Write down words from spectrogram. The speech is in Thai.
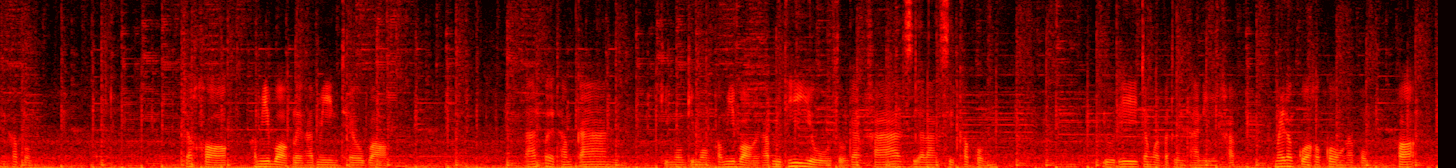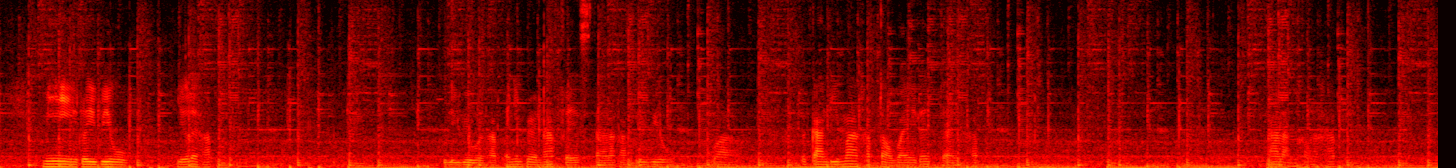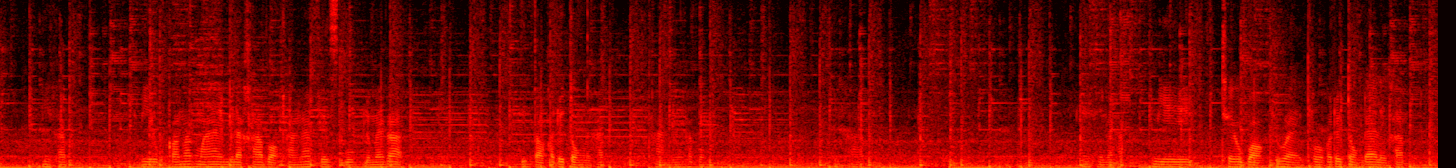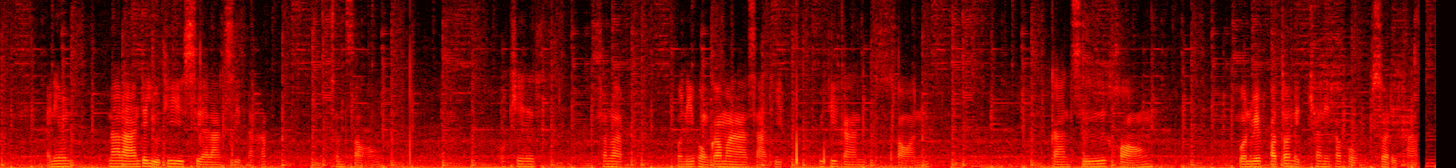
นี่ครับผม เจ้าของเขามีบอกเลยครับ มี Intel บอก ร้านเปิดทำการกี่โมงกี่โมงเขามีบอกเลยครับ มีที่อยู่ศูนย์การค้าเซียรังสิตครับผม อยู่ที่จังหวัดปทุมธานีครับ ไม่ต้องกลัวเขาโกงครับผม เพราะมีรีวิวเยอะเลยครับ รีวิวนะครับ อันนี้เป็นหน้าเฟซนะครับรีวิวว่าบริการดีมากครับต่อไวได้ใจครับหน้าหลักเขานะครับ นี่ครับ มีอุปกรณ์มากมาย มีราคาบอกทางหน้า Facebook หรือไม่ก็ติดต่อเขาโดยตรงเลยครับ ทางนี้ครับผมนี่ครับนี่เห็นไหมครับ มี ลบอกด้วยโทรเขาโดยตรงได้เลยครับ อันนี้หน้าร้านจะอยู่ที่เซียรังสิตนะครับ ชั้น 2 โอเคสำหรับวันนี้ผมก็มาสาธิตวิธีการสอน การซื้อของบนเว็บ AutoNet แค่นี้ครับผม สวัสดีครับ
